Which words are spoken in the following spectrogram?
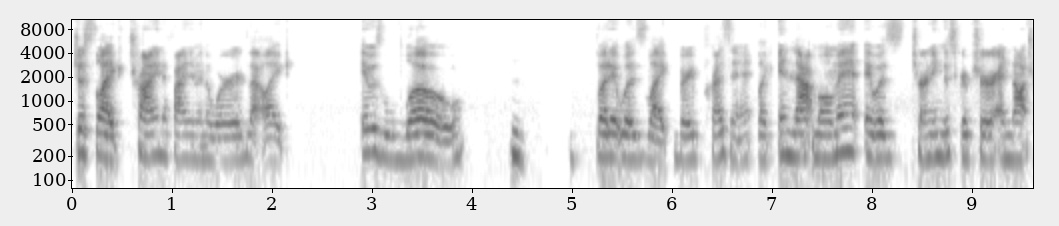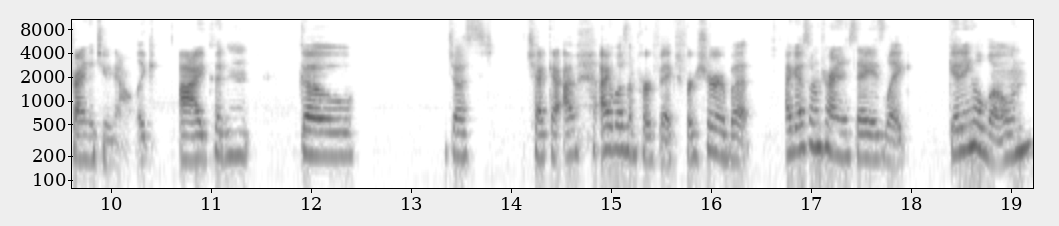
just like trying to find him in the word that like it was low hmm. but it was like very present. Like in that moment it was turning to scripture and not trying to tune out. Like i couldn't go just check out I, I wasn't perfect for sure but i guess what i'm trying to say is like getting alone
